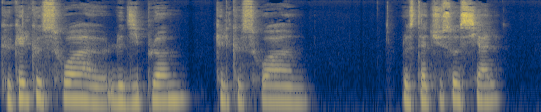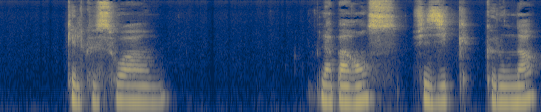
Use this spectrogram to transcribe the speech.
que quel que soit euh, le diplôme, quel que soit euh, le statut social, quelle que soit l'apparence physique que l'on a,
